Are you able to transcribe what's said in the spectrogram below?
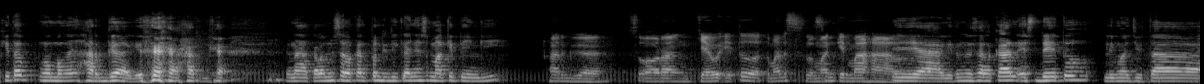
kita ngomongnya harga gitu, harga. Nah kalau misalkan pendidikannya semakin tinggi, Harga seorang cewek itu otomatis semakin mahal. iya gitu misalkan SD tuh 5 juta.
